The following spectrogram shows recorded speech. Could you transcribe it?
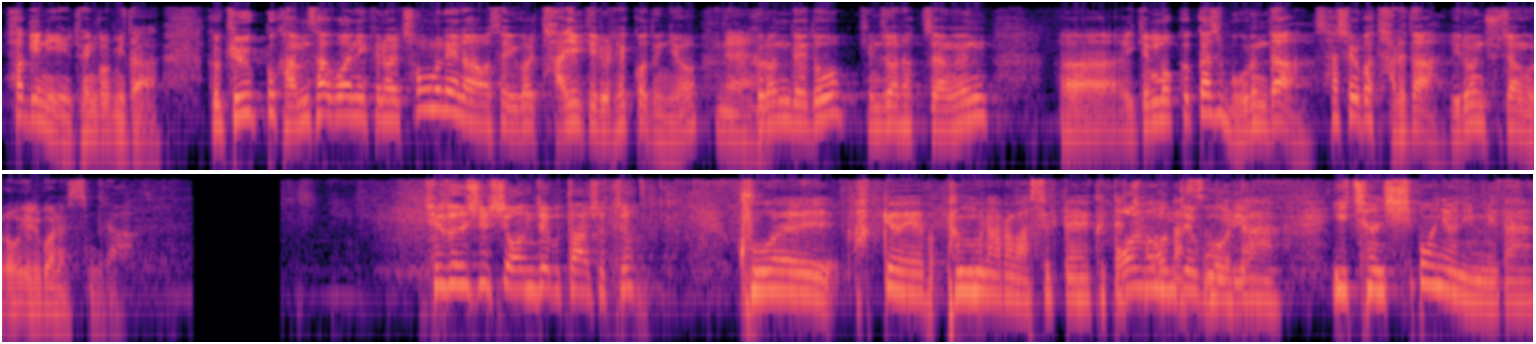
확인이 된 겁니다. 그 교육부 감사관이 그날 청문회에 나와서 이걸 다 얘기를 했거든요. 네. 그런데도 김 전 학장은 아, 이게 뭐 끝까지 모른다, 사실과 다르다 이런 주장으로 일관했습니다. 최순실 씨 언제부터 하셨죠? 9월 학교에 방문하러 왔을 때 그때 언- 처음 언제 봤습니다. 2015년입니다.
